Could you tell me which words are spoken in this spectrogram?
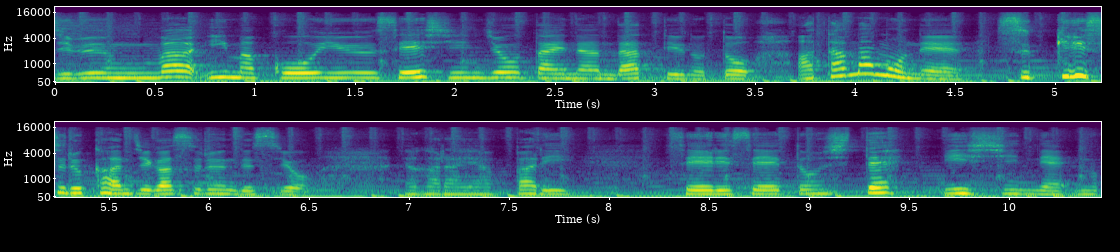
自分は今こういう精神状態なんだっていうのと頭もねすっきりする感じがするんですよ。だからやっぱり整理整頓していい新年迎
